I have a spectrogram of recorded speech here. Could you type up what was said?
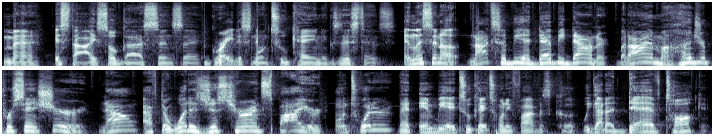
Man, it's the ISO God Sensei, greatest on 2K in existence. And listen up, not to be a Debbie Downer, but I am 100% sure now, after what is just transpired on Twitter, that NBA 2K25 is cooked. We got a dev talking,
